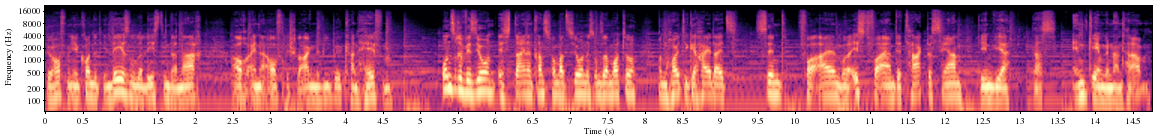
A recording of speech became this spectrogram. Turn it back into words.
Wir hoffen, ihr konntet ihn lesen oder lest ihn danach. Auch eine aufgeschlagene Bibel kann helfen. Unsere Vision ist deine Transformation, ist unser Motto und heutige Highlights sind vor allem oder ist vor allem der Tag des Herrn, den wir das Endgame genannt haben.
